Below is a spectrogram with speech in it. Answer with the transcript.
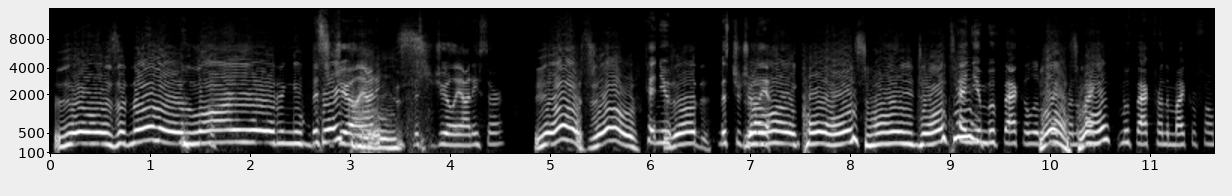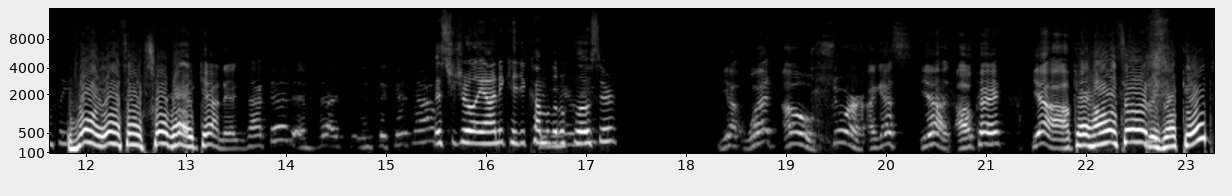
there was another lying Mr. Giuliani. Mr. Giuliani, sir. Yes, yes. Can you- that, Mr. is that Giuliani, my co-host, Maureen Johnson? can you move back a little bit Yes, from the mic? Move back from the microphone, please. Oh, yes, I sure I can. Is that good? Is, that, is it good now? Mr. Giuliani, can you come Can a little hear me? closer? Yeah. What? Oh, sure. I guess. Yeah. Okay. Yeah. Okay, how is that? Is that good?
